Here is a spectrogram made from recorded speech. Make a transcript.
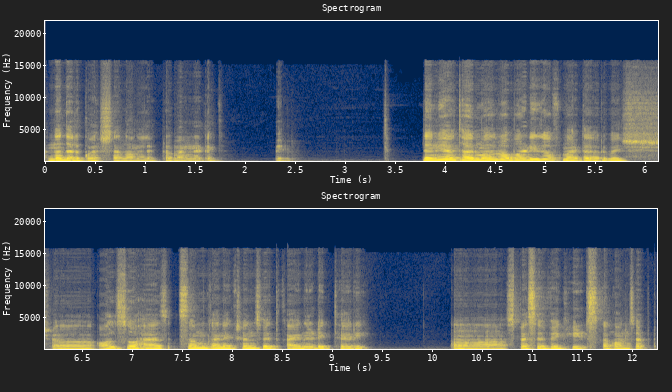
another question on electromagnetic then we have thermal properties of matter, which uh, also has some connections with kinetic theory, uh, specific heats the concept.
